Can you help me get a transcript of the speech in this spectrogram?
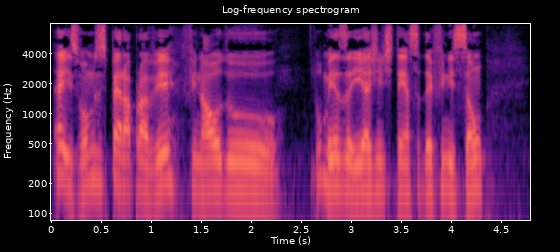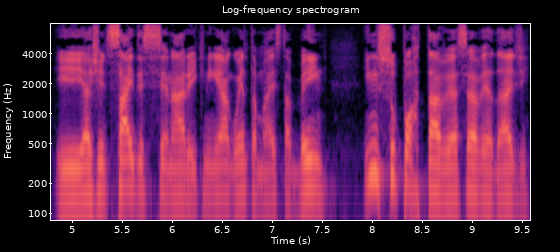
é isso, vamos esperar para ver. Final do, do mês aí a gente tem essa definição e a gente sai desse cenário aí que ninguém aguenta mais, tá bem insuportável, essa é a verdade.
